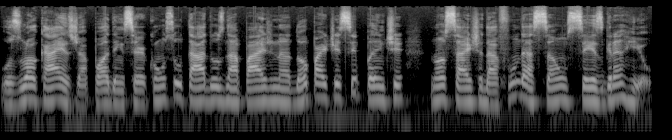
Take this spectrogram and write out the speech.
Os locais já podem ser consultados na página do participante no site da Fundação Sesgran Rio.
